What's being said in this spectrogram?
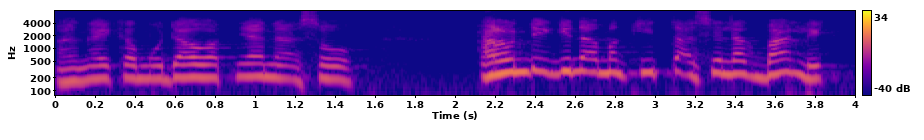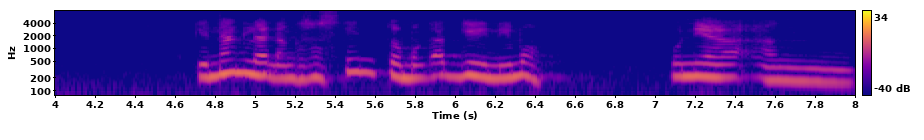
angay kang mo dawat niya na. So aron di gina magkita sila balik, kinanglan ang sustinto mag-agi nimo. Unya ang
